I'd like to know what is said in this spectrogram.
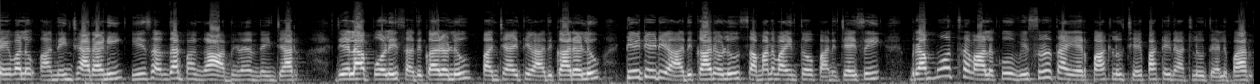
సేవలు అందించారని ఈ సందర్భంగా అభినందించారు. జిల్లా పోలీస్ అధికారులు పంచాయతీ అధికారులు టీటీడీ అధికారులు సమన్వయంతో పనిచేసి బ్రహ్మోత్సవాలకు విస్తృత ఏర్పాట్లు చేపట్టినట్లు తెలిపారు.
